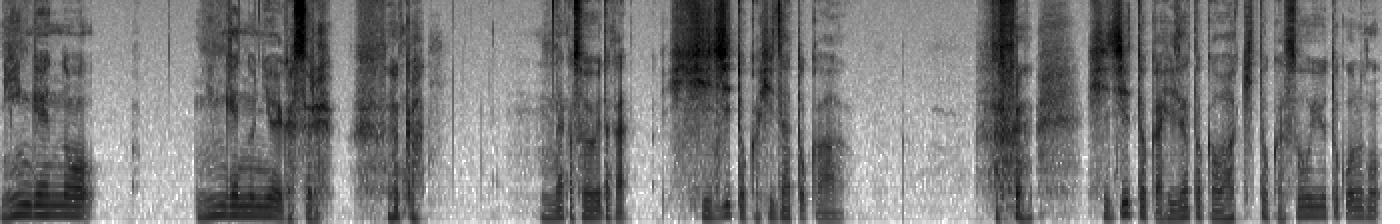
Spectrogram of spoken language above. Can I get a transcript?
人間の人間の匂いがする。なんかなんかそういうなんか肘とか膝とか 肘とか膝とか脇とかそういうところの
